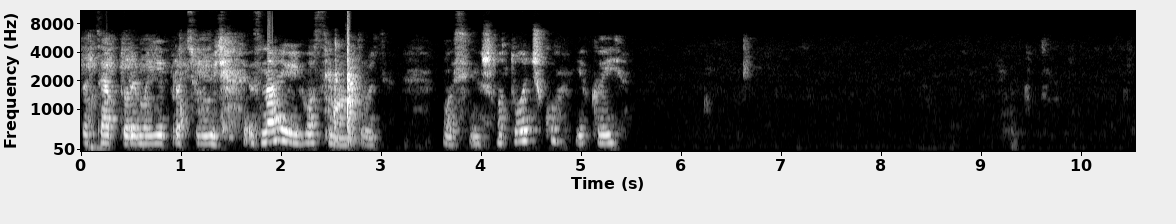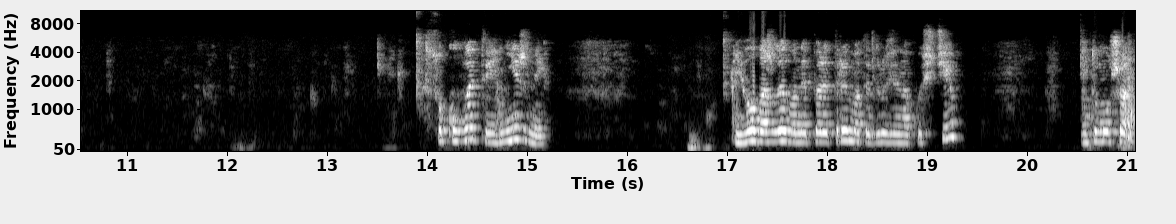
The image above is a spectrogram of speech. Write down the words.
Рецептори мої працюють. Знаю його смак. Ось він шматочку, який. Соковитий, ніжний. Його важливо не перетримати, друзі, на кущі, тому що,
